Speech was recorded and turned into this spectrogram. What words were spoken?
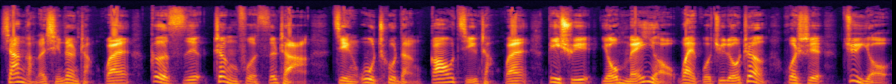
香港的行政长官、各司正副司长、警务处等高级长官必须由没有外国居留证或是具有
